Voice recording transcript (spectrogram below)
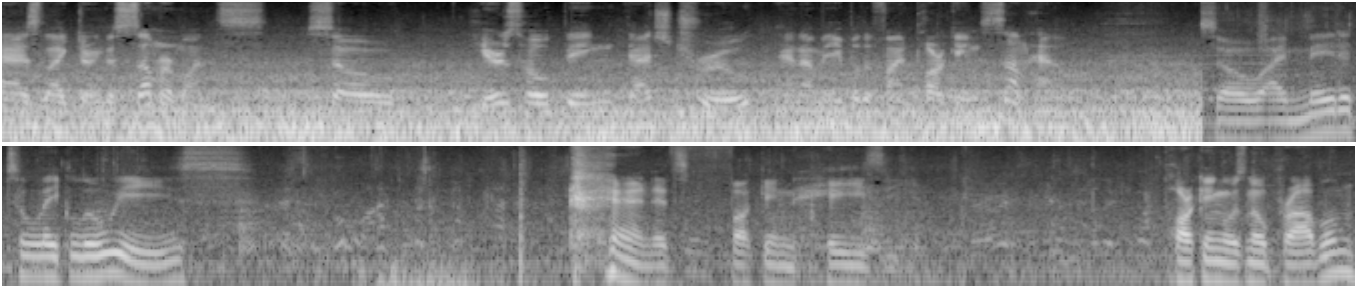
as like during the summer months so Here's hoping that's true and I'm able to find parking somehow. So I made it to Lake Louise and it's fucking hazy. Parking was no problem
